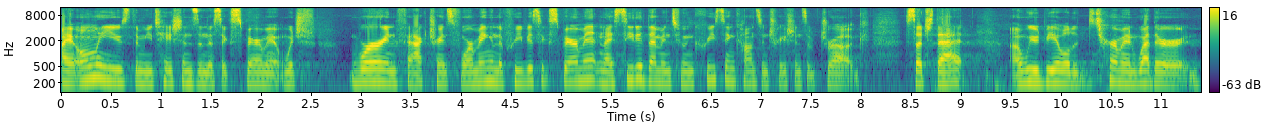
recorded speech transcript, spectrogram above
I only used the mutations in this experiment which were in fact transforming in the previous experiment, and I seeded them into increasing concentrations of drug, such that uh, we would be able to determine whether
